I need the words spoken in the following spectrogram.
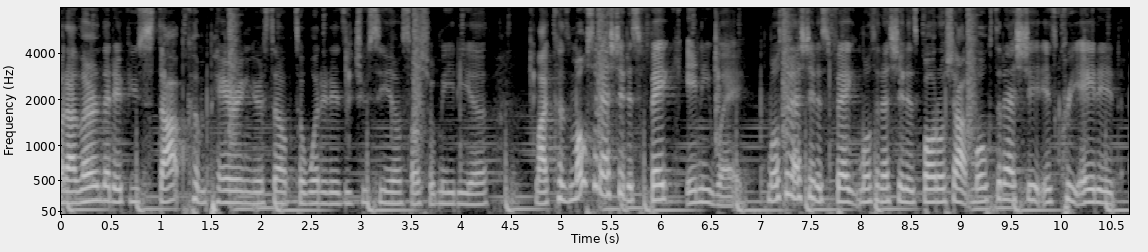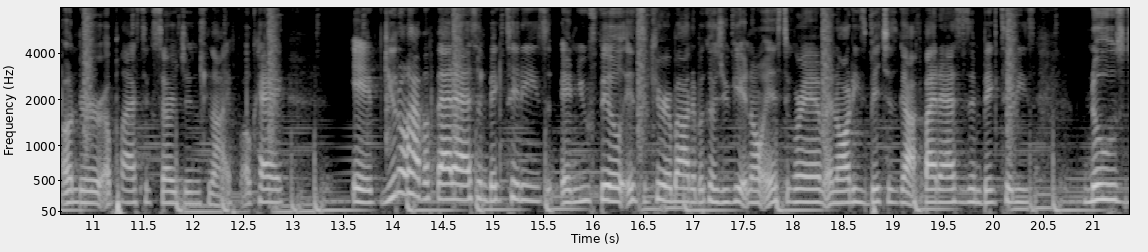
But I learned that if you stop comparing yourself to what it is that you see on social media, like, cause most of that shit is fake anyway. Most of that shit is fake. Most of that shit is Photoshop. Most of that shit is created under a plastic surgeon's knife, okay? If you don't have a fat ass and big titties and you feel insecure about it because you're getting on Instagram and all these bitches got fat asses and big titties, news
